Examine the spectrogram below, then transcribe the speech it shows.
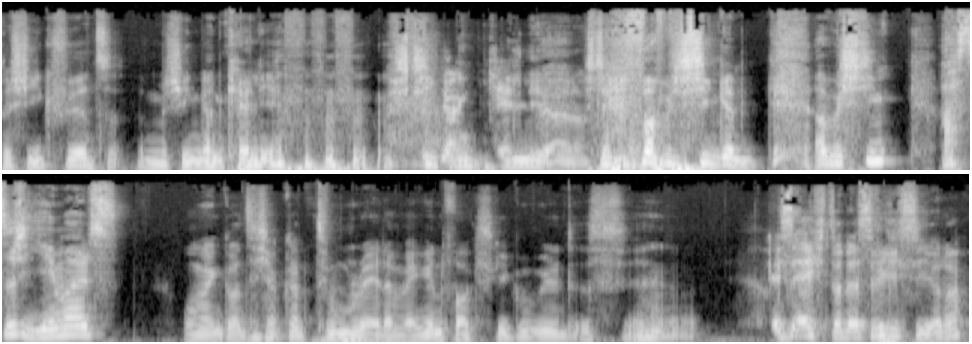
Regie geführt? Machine Gun Kelly. Stigan Kelly, Alter. Stell dir vor, Machine Gun. Aber Machine. Hast du jemals. Oh mein Gott, ich habe gerade Tomb Raider Megan Fox gegoogelt. Das, ja. Ist echt, oder? Ist wirklich sie, oder?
